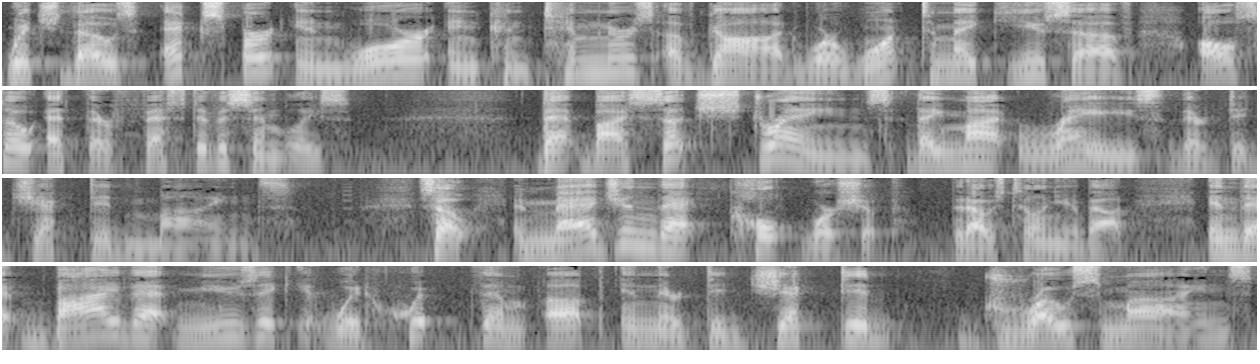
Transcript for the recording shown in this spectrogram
which those expert in war and contemners of God were wont to make use of also at their festive assemblies that by such strains they might raise their dejected minds. So imagine that cult worship that I was telling you about, and that by that music it would whip them up in their dejected, gross minds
